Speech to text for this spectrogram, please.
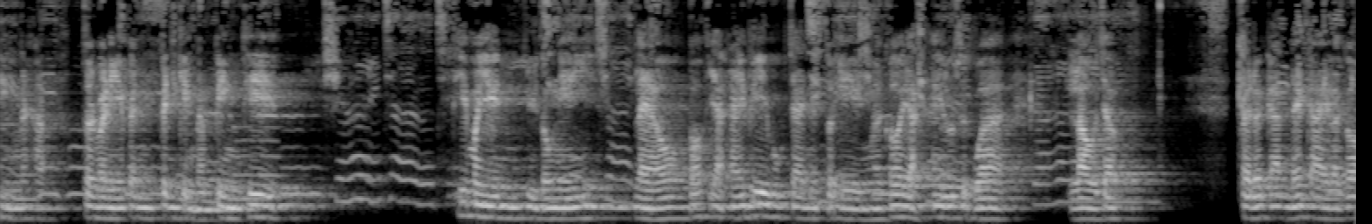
ริง ๆ นะครับ จนวันนี้เป็นเป็นเก่งน้ำปิงที่ ที่มายืนอยู่ตรงนี้ แล้วก็อยากให้พี่ภูมิใจในตัวเอง แล้วก็อยากให้รู้สึกว่าเราจะไปด้วยกันได้ไกลแล้วก็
